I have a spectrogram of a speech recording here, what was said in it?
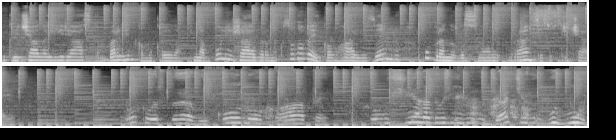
уквічала її рястом, барвінком укрила, і на полі жайворонок соловей ковгає землю, убрану весною, вранці зустрічає. Рук веселий, коло хати, Хлусі на друзі гудять і гудуть.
